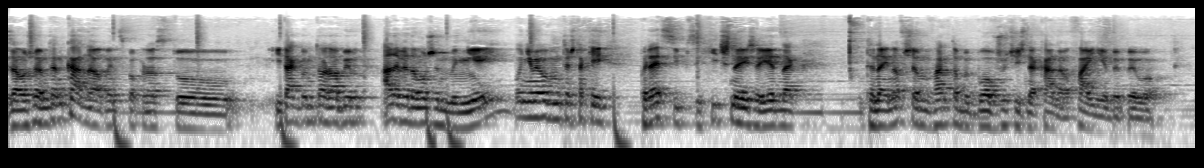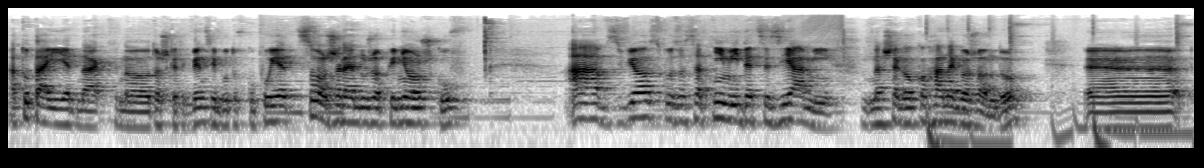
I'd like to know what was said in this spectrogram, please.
założyłem ten kanał, więc po prostu i tak bym to robił, ale wiadomo, że mniej, bo nie miałbym też takiej presji psychicznej, że jednak te najnowsze warto by było wrzucić na kanał, fajnie by było. A tutaj jednak no, troszkę tych więcej butów kupuję, co żre dużo pieniążków. A w związku z ostatnimi decyzjami naszego kochanego rządu, e,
